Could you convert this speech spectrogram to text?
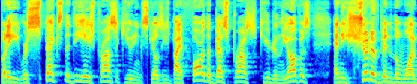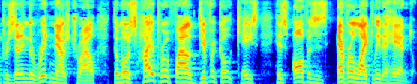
But he respects the DA's prosecuting skills. He's by far the best prosecutor in the office, and he should have been the one presenting the Rittenhouse trial, the most high profile, difficult case his office is ever likely to handle.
